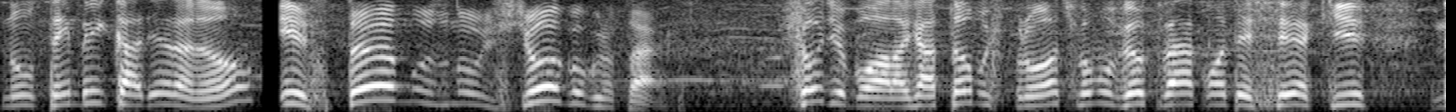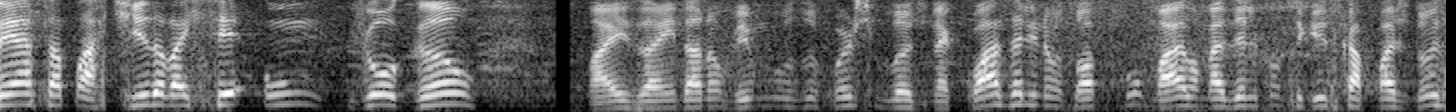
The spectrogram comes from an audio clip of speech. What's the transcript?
Não tem brincadeira não. Estamos no jogo, Gruntar. Show de bola, já estamos prontos. Vamos ver o que vai acontecer aqui nessa partida. Vai ser um jogão. Mas ainda não vimos o First Blood, né? Quase ali no top com o Mylon, mas ele conseguiu escapar de dois,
